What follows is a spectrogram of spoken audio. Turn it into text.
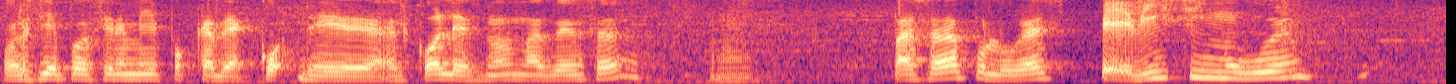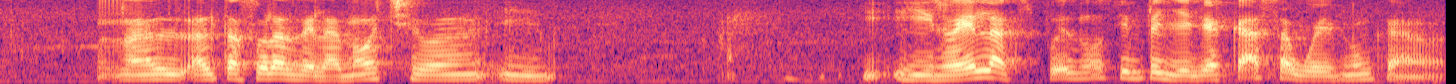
Por si ya puedo decir en mi época de, de alcoholes, ¿no? Más densa. Mm, Pasaba por lugares pedísimo, güey. Al- altas horas de la noche. Y, y, y relax, pues, ¿no? Siempre llegué a casa, güey. Nunca.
